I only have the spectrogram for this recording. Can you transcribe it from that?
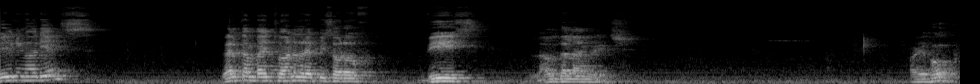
evening, audience. Welcome back to another episode of V's Love the Language. I hope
